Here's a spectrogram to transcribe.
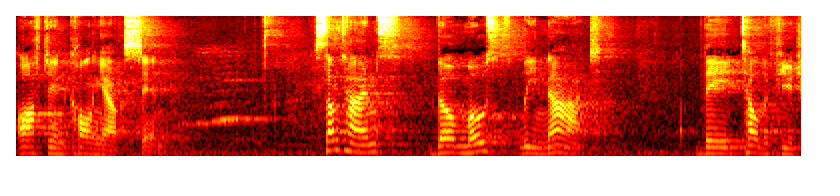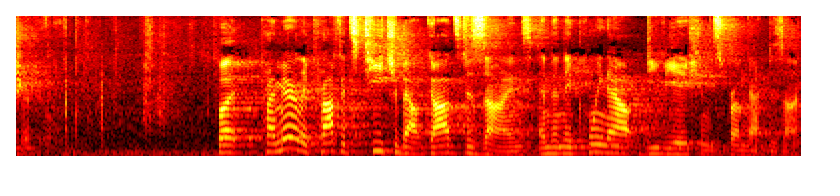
often calling out sin. Sometimes, though mostly not, they tell the future. But primarily, prophets teach about God's designs and then they point out deviations from that design.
